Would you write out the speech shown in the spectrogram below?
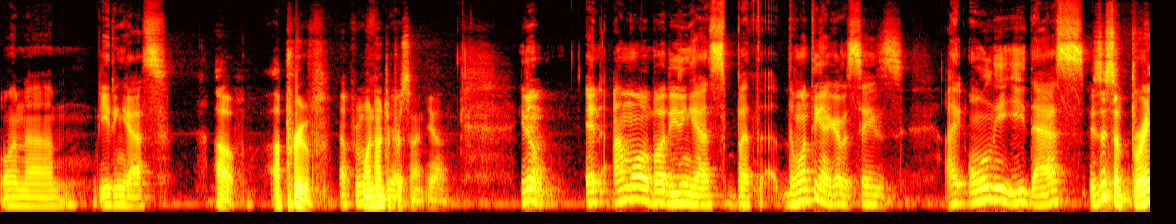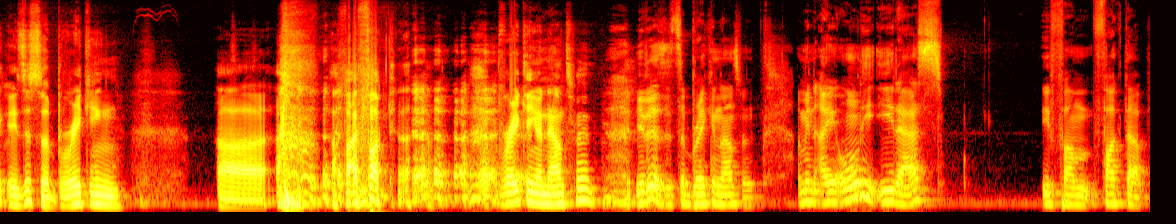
on um, eating ass? Oh, approve. Approve? One hundred percent. Yeah. You know, and I'm all about eating ass, but the one thing I gotta say is, I only eat ass. Is this a break? Is this a breaking? Uh, I fucked. breaking announcement. It is. It's a break announcement. I mean, I only eat ass if I'm fucked up.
